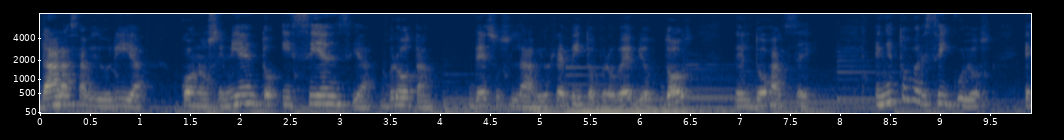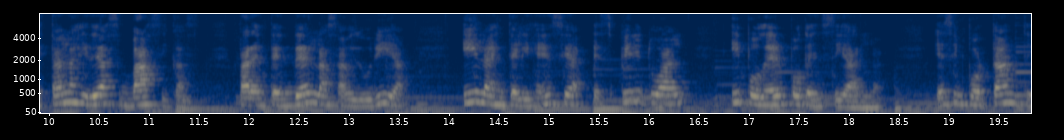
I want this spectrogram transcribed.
da la sabiduría, conocimiento y ciencia brotan de sus labios. Repito, Proverbios 2, del 2 al 6. En estos versículos están las ideas básicas para entender la sabiduría y la inteligencia espiritual y poder potenciarla. Es importante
